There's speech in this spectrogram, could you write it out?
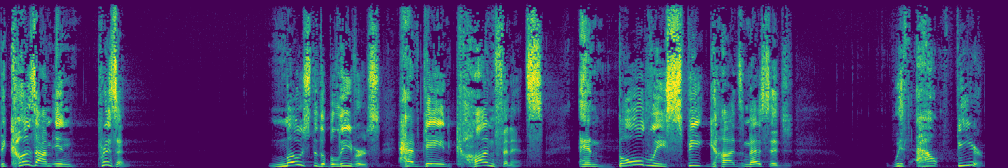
Because I'm in prison, most of the believers have gained confidence and boldly speak God's message without fear.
